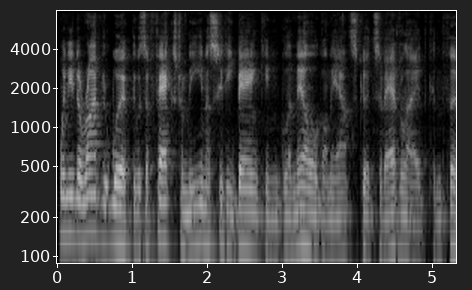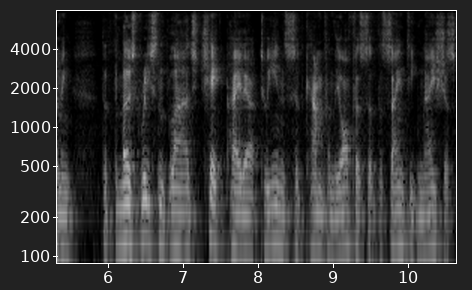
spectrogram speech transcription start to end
When he'd arrived at work, there was a fax from the inner city bank in Glenelg on the outskirts of Adelaide confirming that the most recent large cheque paid out to Ince had come from the office of the St Ignatius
